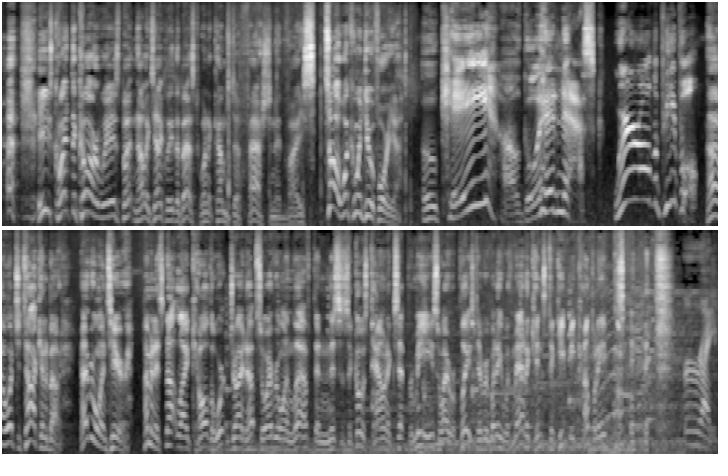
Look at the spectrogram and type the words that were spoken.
He's quite the car whiz, but not exactly the best when it comes to fashion advice. So, what can we do for you? Okay, I'll go ahead and ask. Where are all the people? Uh, what you talking about? Everyone's here. I mean, it's not like all the work dried up, so everyone left, and this is a ghost town except for me, so I replaced everybody with mannequins to keep me company. Right.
